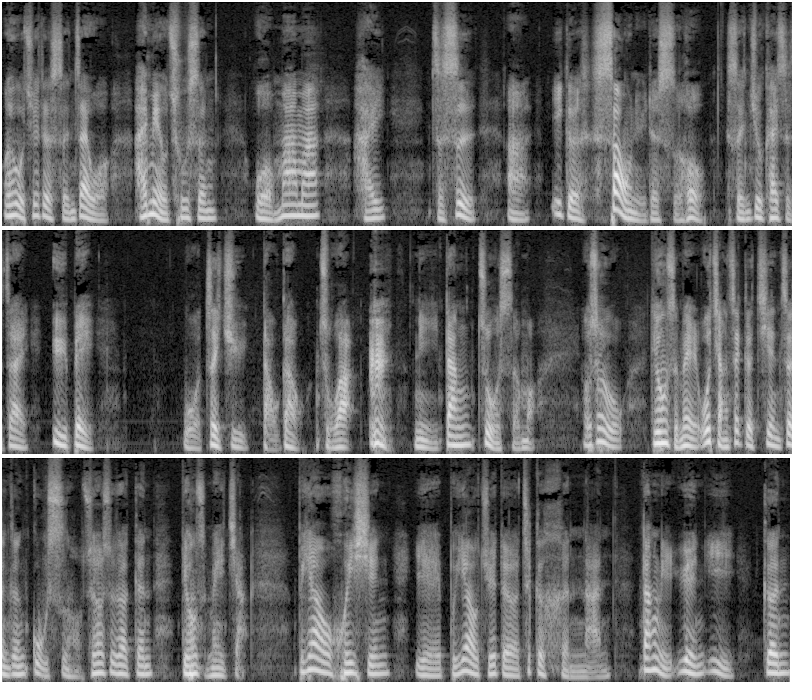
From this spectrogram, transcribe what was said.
而我觉得神在我还没有出生，我妈妈还只是啊一个少女的时候，神就开始在预备我这句祷告：主啊，你当做什么？我说弟兄姊妹，我讲这个见证跟故事哦，主要是要跟弟兄姊妹讲，不要灰心，也不要觉得这个很难。当你愿意跟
